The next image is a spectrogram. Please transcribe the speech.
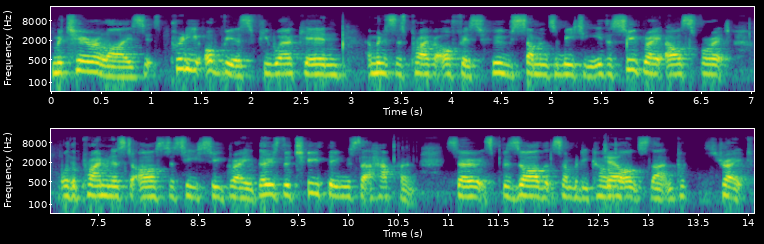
materialised. It's pretty obvious if you work in a minister's private office who summons a meeting. Either Sue Gray asks for it or the Prime Minister asks to see Sue Gray. Those are the two things that happen. So it's bizarre that somebody can't Jill. answer that and put it straight.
